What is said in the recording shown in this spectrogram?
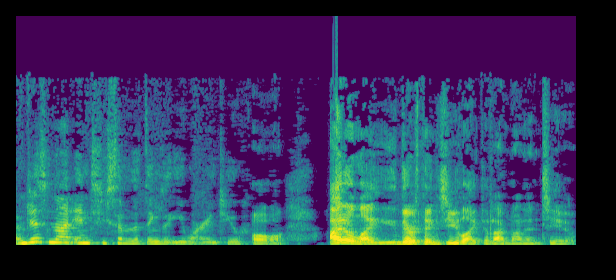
I'm just not into some of the things that you are into. Oh, I don't like, there are things you like that I'm not into,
